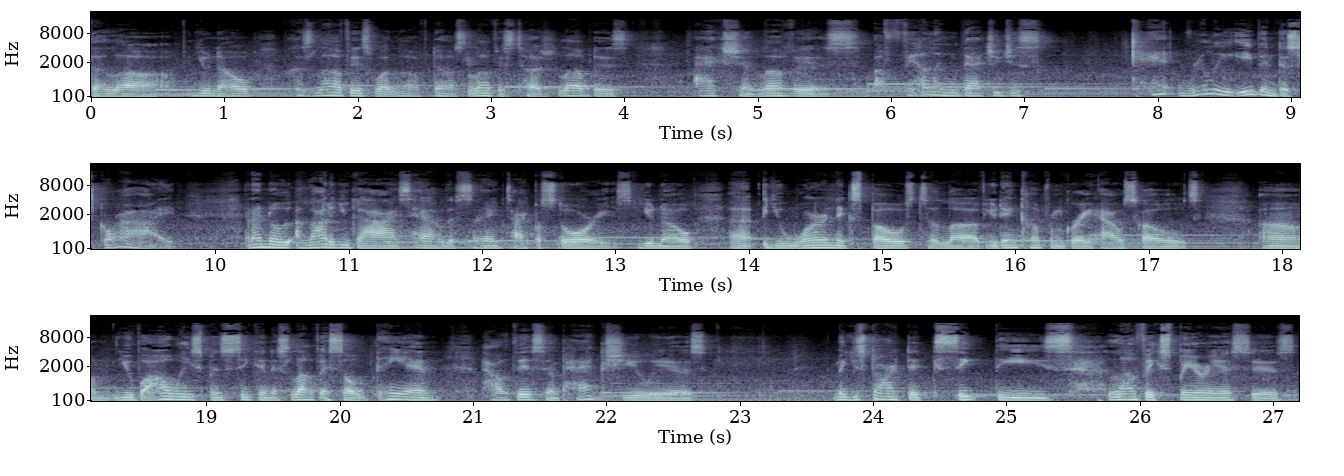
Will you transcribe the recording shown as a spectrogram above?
the love, you know, because love is what love does. Love is touch. Love is action. Love is a feeling that you just can't really even describe. And I know a lot of you guys have the same type of stories. You know, uh, you weren't exposed to love. You didn't come from great households. Um, you've always been seeking this love. And so then how this impacts you is when you start to seek these love experiences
